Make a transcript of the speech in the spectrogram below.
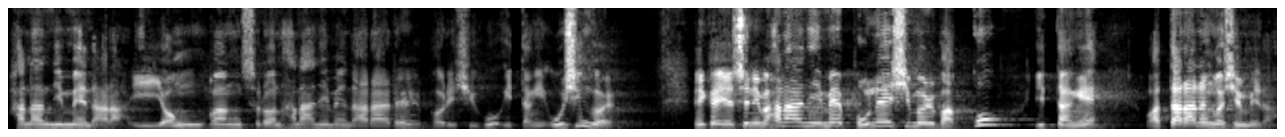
하나님의 나라, 이 영광스러운 하나님의 나라를 버리시고 이 땅에 오신 거예요. 그러니까 예수님은 하나님의 보내심을 받고 이 땅에 왔다라는 것입니다.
